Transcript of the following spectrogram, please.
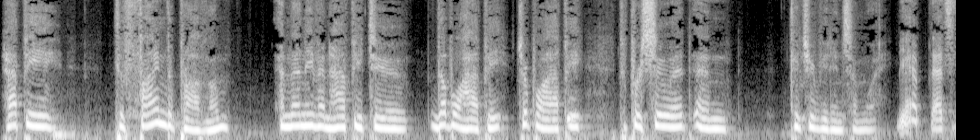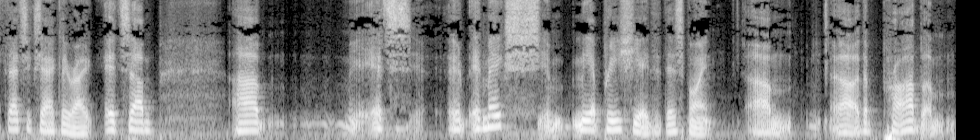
Happy to find the problem, and then even happy to double happy, triple happy to pursue it and contribute in some way. Yeah, that's that's exactly right. It's um, uh, it's it, it makes me appreciate at this point um, uh, the problem,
